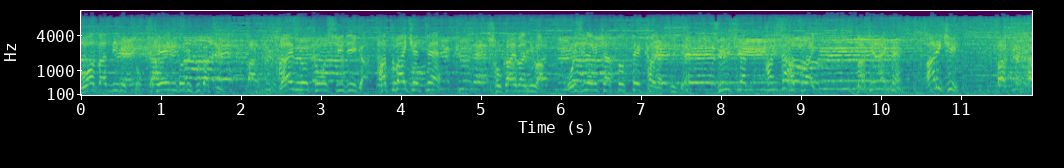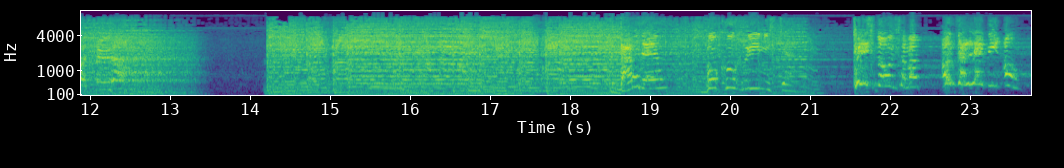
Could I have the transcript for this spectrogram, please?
モアザンリミットスケールドルフ学院ライブ録音 CD が発売決定。初回版にはオリジナルキャストステッカーがついて11月20日発売。負けないぜ兄貴ダメだよ。僕をフリーにしてテニスの王子様 On the レディオン。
